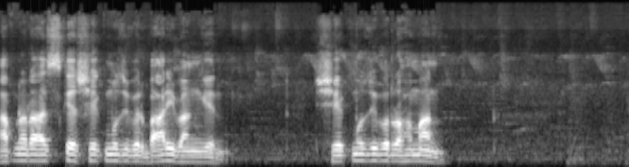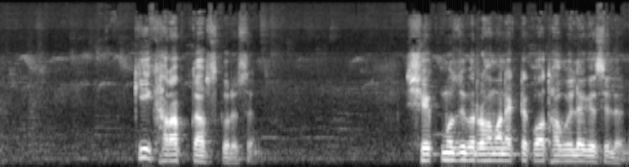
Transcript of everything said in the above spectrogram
আপনারা আজকে শেখ মুজিবের বাড়ি ভাঙ্গেন শেখ মুজিবুর রহমান কি খারাপ কাজ করেছেন? শেখ মুজিবুর রহমান একটা কথা বলে গেছিলেন,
